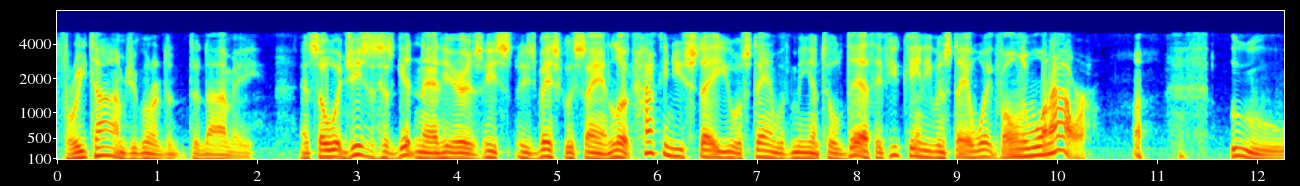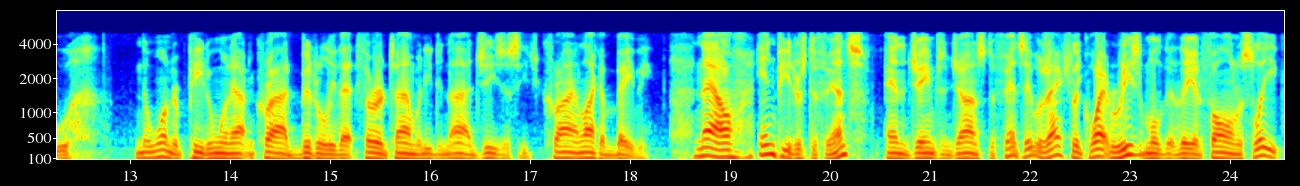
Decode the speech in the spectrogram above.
three times you're going to deny me. And so what Jesus is getting at here is he's he's basically saying, look, how can you say you will stand with me until death if you can't even stay awake for only one hour? Ooh. No wonder Peter went out and cried bitterly that third time when he denied Jesus. He's crying like a baby. Now, in Peter's defense and James and John's defense, it was actually quite reasonable that they had fallen asleep.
